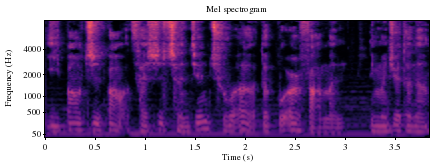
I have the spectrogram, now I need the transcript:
以暴制暴才是惩奸除恶的不二法门。你们觉得呢？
